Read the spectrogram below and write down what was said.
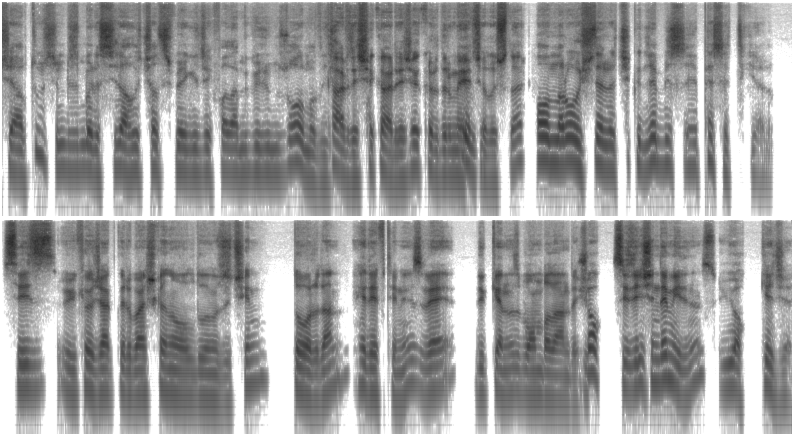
şey yaptığımız için bizim böyle silahlı çatışmaya girecek falan bir gücümüz olmadığı için. Kardeşe kardeşe kırdırmaya Evet. çalıştılar. Onlar o işlerle çıkınca biz e, pes ettik yani. Siz Ülke Ocakları Başkanı olduğunuz için doğrudan hedeftiniz ve dükkanınız bombalandı. Çok Siz içinde miydiniz? yok gece.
